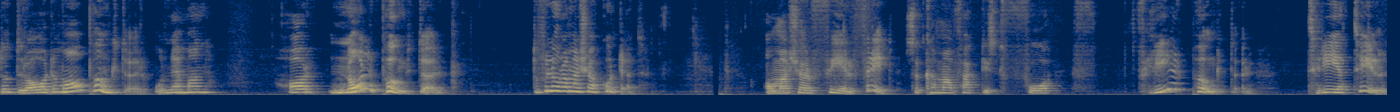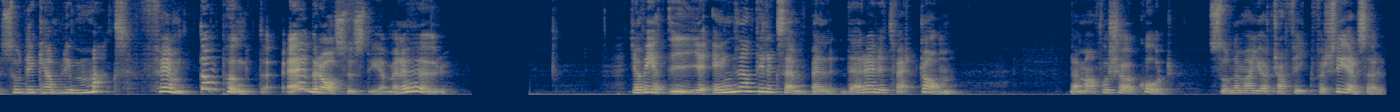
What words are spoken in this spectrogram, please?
då drar de av punkter. Och när man har noll punkter, då förlorar man körkortet. Om man kör felfritt så kan man faktiskt få fler punkter tre till så det kan bli max 15 punkter. Det är ett bra system, eller hur? Jag vet i England till exempel, där är det tvärtom. När man får körkort, så när man gör trafikförseelser,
